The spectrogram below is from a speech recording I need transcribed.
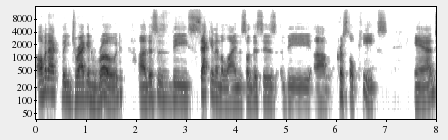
Almanac the Dragon Road. Uh, this is the second in the line. So this is the um, Crystal Peaks, and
